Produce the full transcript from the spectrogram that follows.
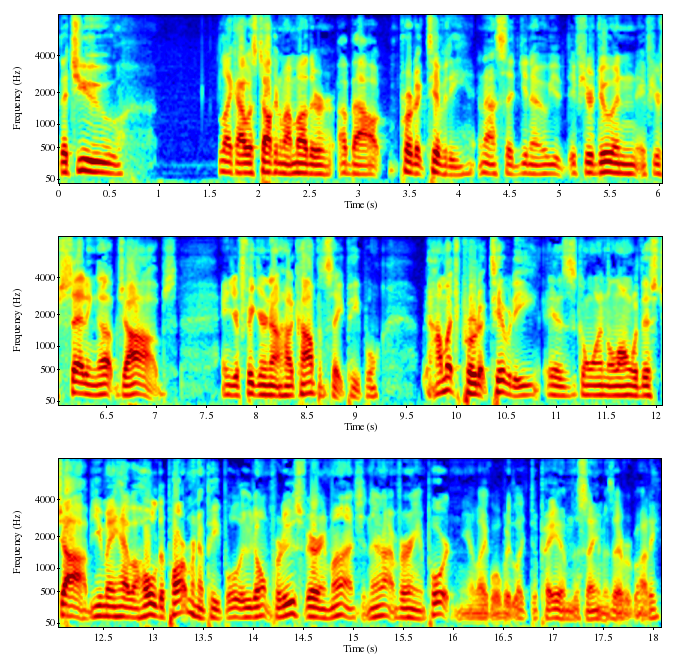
That you, like I was talking to my mother about productivity, and I said, you know, if you're doing, if you're setting up jobs and you're figuring out how to compensate people, how much productivity is going along with this job? You may have a whole department of people who don't produce very much and they're not very important. You're like, well, we'd like to pay them the same as everybody.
